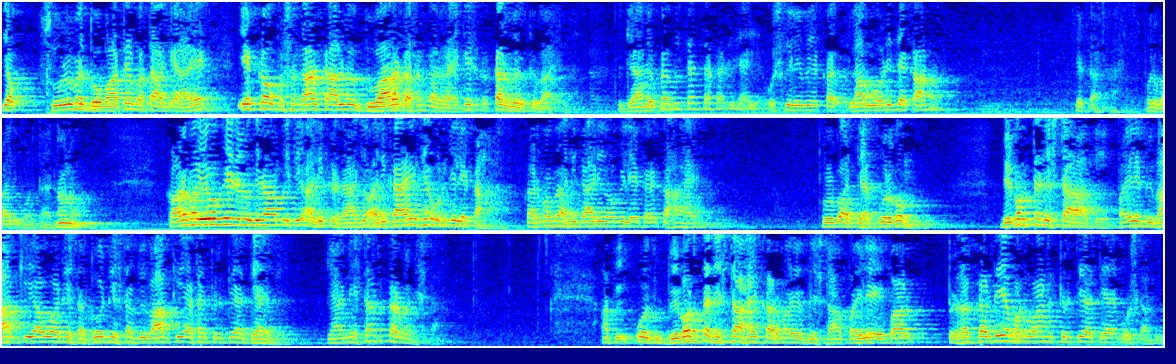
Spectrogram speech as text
जब सूर्य में दो बातें बता के आए एक का उपसंहार काल में दोबारा कथन कर रहे हैं किस कर्मयोग के बारे में? तो ज्ञान का भी चर्चा करनी चाहिए। उसके लिए भी लागू होनी चाहिए कानून। ये करना है। पूर्वादि बोलता है, नो नो। योगिनाम अधिकृत। जो अधिकारी थे, उनके लिए कहा। कर्म में अधिकारियों के लेकर कहा है। पूर्वाध्याय पूर्वम। विभक्त निष्ठा अभी पहले विभाग किया हुआ निष्ठा, दो निष्ठा विभाग किया था तृतीय अध्याय में। ज्ञान निष्ठा और कर्म निष्ठा। अभी वो विभक्त निष्ठा है, कर्म निष्ठा। पहले एक बार पृथक कर दिया, भगवान तृतीय अध्याय में उसका भी।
